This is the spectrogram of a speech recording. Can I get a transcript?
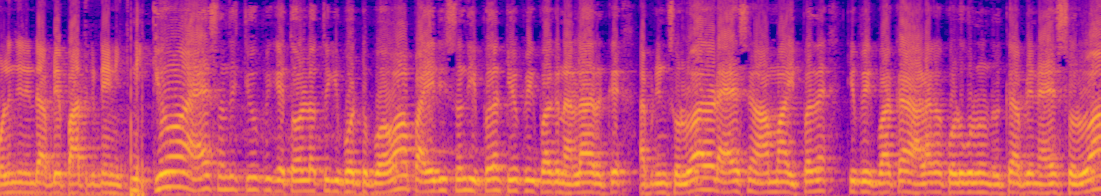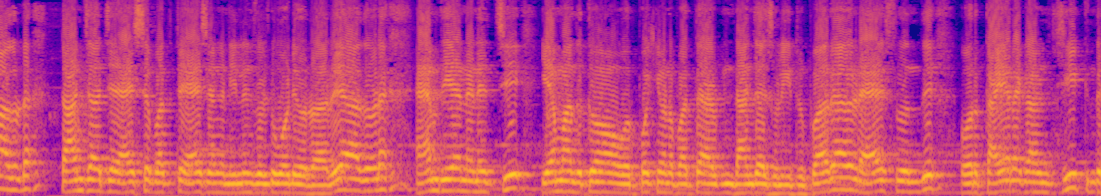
ஒளிஞ்சு நின்று அப்படியே பாத்துக்கிட்டே நிக்கும். ஆஷ் வந்து டியூபிக்கை தோல்ல தூக்கி போட்டு போவான். அப்ப ஐரிஸ் வந்து இப்பதான் டியூபிக் பார்க்க நல்லா இருக்கு அப்படின்னு சொல்லுவா. அதோட ஆஷ் ஆமா இப்பதான் டியூபிக் பார்க்க அழகா கொடுக்கணும்னு இருக்கு அப்படின்னு ஆஷ் சொல்லுவான் அதோட டான்ஜார்ஜ் ஆஷை பார்த்துட்டு ஆஷ் அங்க நில்லுன்னு சொல்லிட்டு ஓடி வருவாரு அதோட ஆம்பிரியா நினைச்சு ஏமாந்துட்டோம் ஒரு போக்கியோனை பார்த்து அப்படின்னு டான்ஜார்ஜ் சொல்லிட்டு இருப்பாரு. அதோட ஆஷ் வந்து ஒரு கயரை காமிச்சு இந்த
